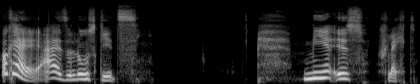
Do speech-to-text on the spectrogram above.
Okay, also los geht's. Mir ist schlecht.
